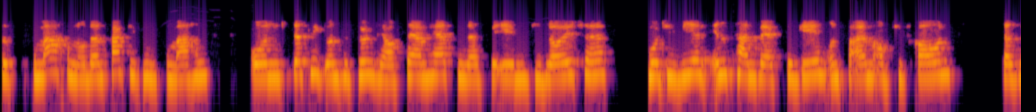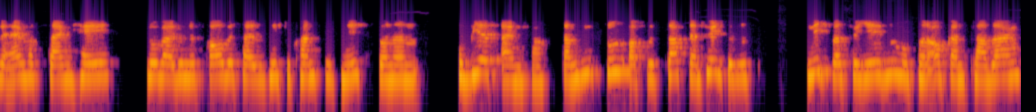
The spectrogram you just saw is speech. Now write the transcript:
das zu machen oder ein Praktikum zu machen. Und das liegt uns jetzt wirklich auch sehr am Herzen, dass wir eben die Leute motivieren, ins Handwerk zu gehen und vor allem auch die Frauen, dass wir einfach sagen, hey, nur weil du eine Frau bist, heißt es nicht, du kannst es nicht, sondern probier es einfach. Dann siehst du, ob es klappt. Natürlich, das ist nicht was für jeden, muss man auch ganz klar sagen.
